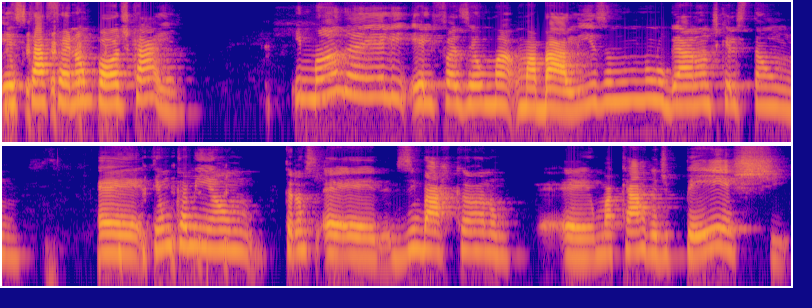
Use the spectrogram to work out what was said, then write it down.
esse café não pode cair. E manda ele, ele fazer uma, uma baliza num lugar onde que eles estão. É, tem um caminhão trans, é, desembarcando é, uma carga de peixe,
